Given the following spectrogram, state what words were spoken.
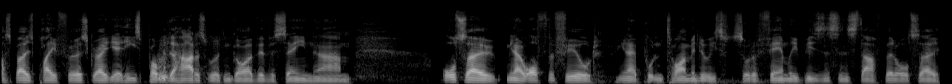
I suppose play first grade yet. He's probably the hardest working guy I've ever seen. Um, also, you know, off the field, you know, putting time into his sort of family business and stuff, but also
